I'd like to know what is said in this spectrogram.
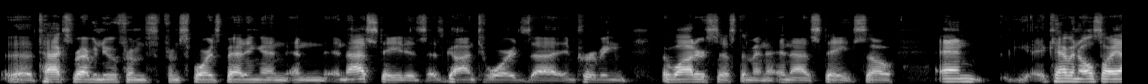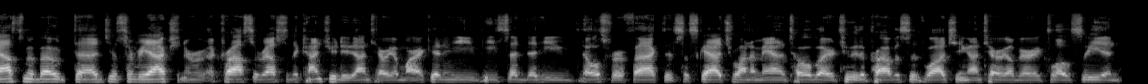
the tax revenue from from sports betting and and in that state is has gone towards uh, improving the water system in, in that state. So and Kevin also, I asked him about uh, just a reaction across the rest of the country to the Ontario market, and he he said that he knows for a fact that Saskatchewan and Manitoba are two of the provinces watching Ontario very closely, and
